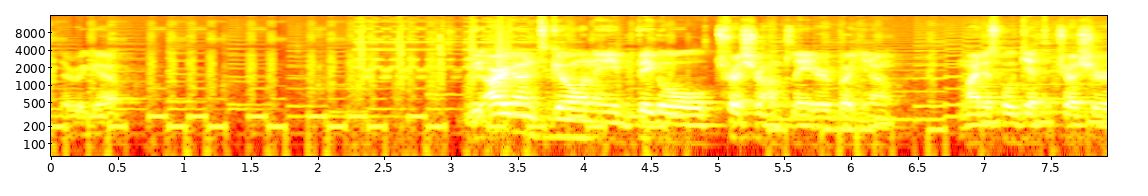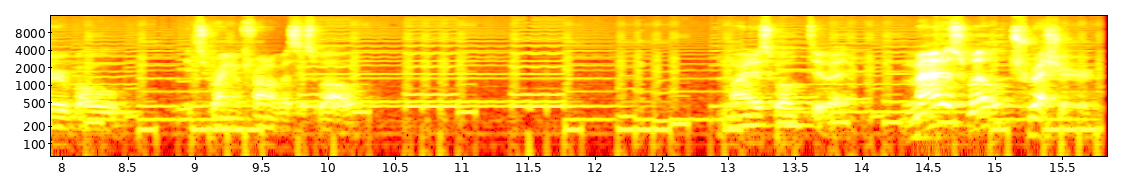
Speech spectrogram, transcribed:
There we go. We are going to go on a big old treasure hunt later, but you know, might as well get the treasure while it's right in front of us as well. Might as well do it. Might as well treasure.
